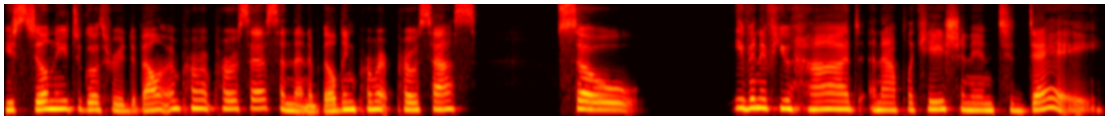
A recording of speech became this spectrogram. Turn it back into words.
you still need to go through a development permit process and then a building permit process. So even if you had an application in today,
